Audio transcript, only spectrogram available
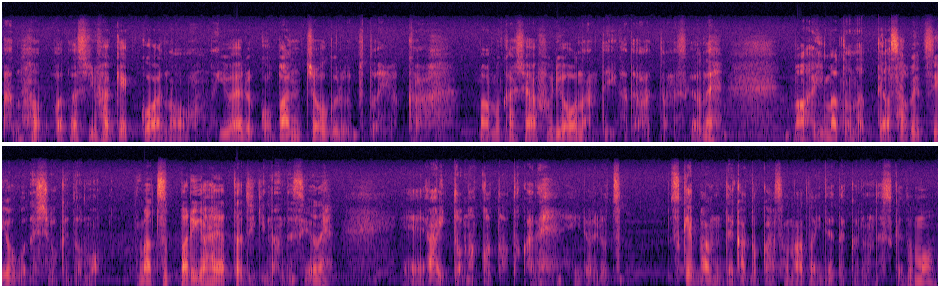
あの私は結構あのいわゆるこう番長グループというか、まあ、昔は不良なんて言い方があったんですけどねまあ今となっては差別用語でしょうけどもまあ突っ張りが流行った時期なんですよね。えー、愛と誠とかねいろいろつスケバンデカとかその後に出てくるんですけども、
